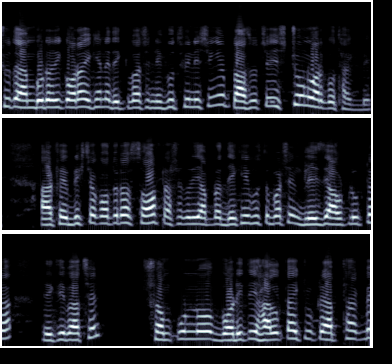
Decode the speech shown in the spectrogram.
সুতা এমব্রয়ডারি করা। এখানে দেখতে পাচ্ছেন নিখুঁত ফিনিশিং এ প্লাস হচ্ছে স্টোন ওয়ার্কও থাকবে। আর ফেব্রিক্সটা কতটা সফট আশা করি আপনারা দেখেই বুঝতে পারছেন। গ্লেজি আউটলুকটা দেখতে পাচ্ছেন সম্পূর্ণ বডিতে হালকা একটু ক্র্যাপ থাকবে,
